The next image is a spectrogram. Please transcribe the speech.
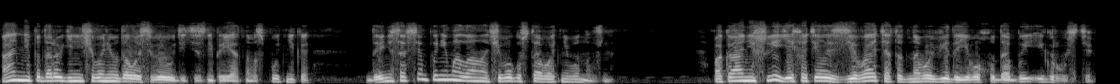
Анне по дороге ничего не удалось выудить из неприятного спутника, да и не совсем понимала она, чего Густаву от него нужно. Пока они шли, ей хотелось зевать от одного вида его худобы и грусти.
